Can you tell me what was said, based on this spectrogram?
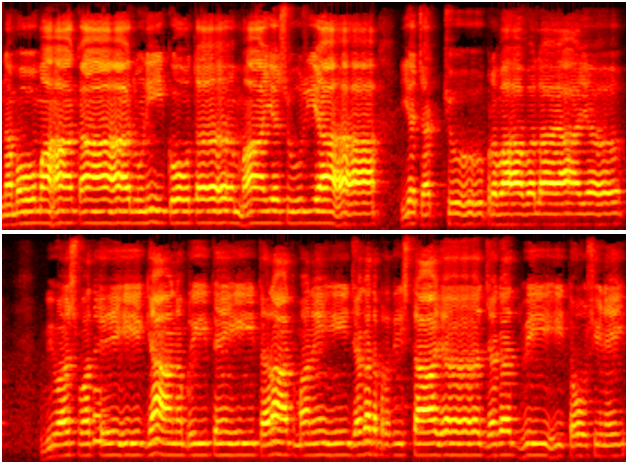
नमो महाकारुणिकोतमाय सूर्याय चक्षुप्रभावलयाय विवस्वते ज्ञानभृतैतरात्मने जगत्प्रतिष्ठाय जगद्वितोषिणे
